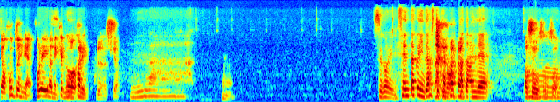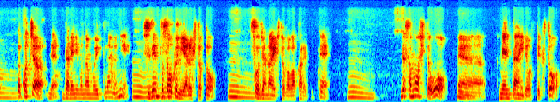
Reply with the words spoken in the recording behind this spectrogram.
いや、本当にね、これがね、結構分かれるんですよ。うわうん、すごいね。洗濯に出す時も畳んで。あそうそうそう。こっちはね、誰にも何も言ってないのに、うん。うんうん、自然とそういうふうにやる人と、うん、そうじゃない人が分かれてて、うん、で、その人を、えー、年単位で追っていくと、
